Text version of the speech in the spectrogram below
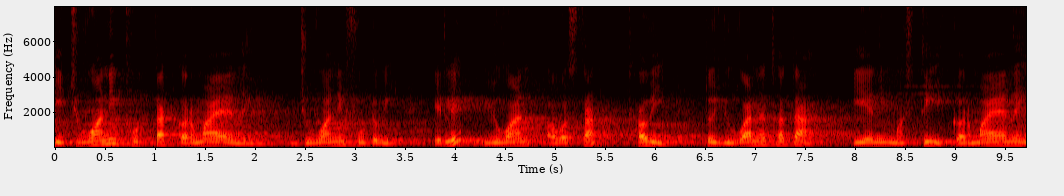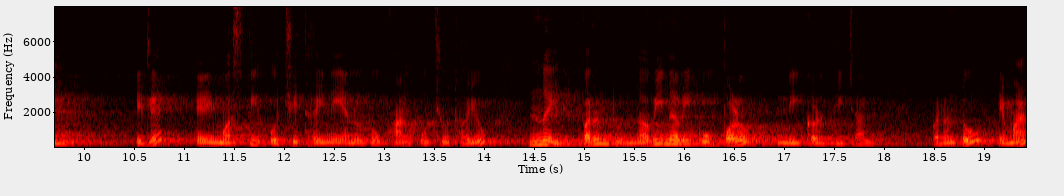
એ જુવાની ફૂટતા કરમાયા નહીં. જુવાની ફૂટવી એટલે યુવાન અવસ્થા થવી. તો યુવાન થતાં એ એની મસ્તી કરમાયા નહીં. એટલે એની મસ્તી ઓછી થઈને એનું તોફાન ઓછું થયું નહીં. પરંતુ નવી નવી કૂંપળો નીકળતી ચાલી. પરંતુ એમાં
